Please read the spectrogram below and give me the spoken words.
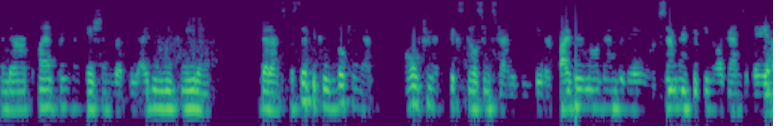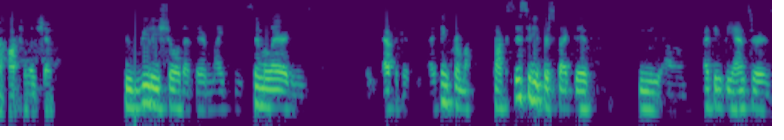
And there are planned presentations at the ID Week meeting that are specifically looking at alternate fixed dosing strategies, either 500 milligrams a day or 750 milligrams a day in a population, to really show that there might be similarities in efficacy. I think from a toxicity perspective, the um, I think the answer is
